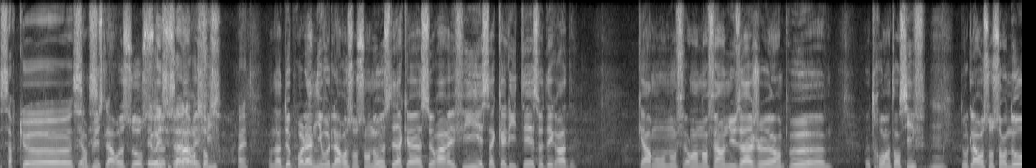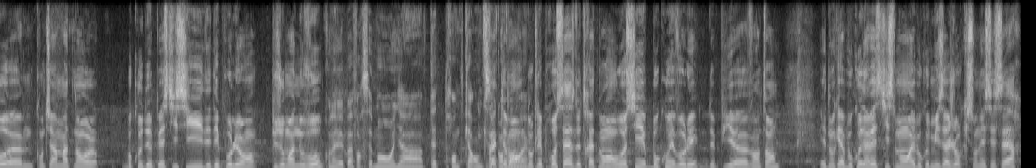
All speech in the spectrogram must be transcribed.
c'est-à-dire que... Et en plus, la ressource Et oui, euh, c'est ça, la ressource. Ouais. On a deux problèmes au niveau de la ressource en eau, c'est-à-dire qu'elle se raréfie et sa qualité se dégrade. Car on en fait, on en fait un usage euh, un peu euh, trop intensif. Mhm. Donc la ressource en eau euh, contient maintenant beaucoup de pesticides et des polluants plus ou moins nouveaux. Qu'on n'avait pas forcément il y a peut-être 30, 40, 50 Exactement. ans. ouais. Donc les process de traitement ont aussi beaucoup évolué depuis euh, 20 ans. Et donc il y a beaucoup d'investissements et beaucoup de mises à jour qui sont nécessaires.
